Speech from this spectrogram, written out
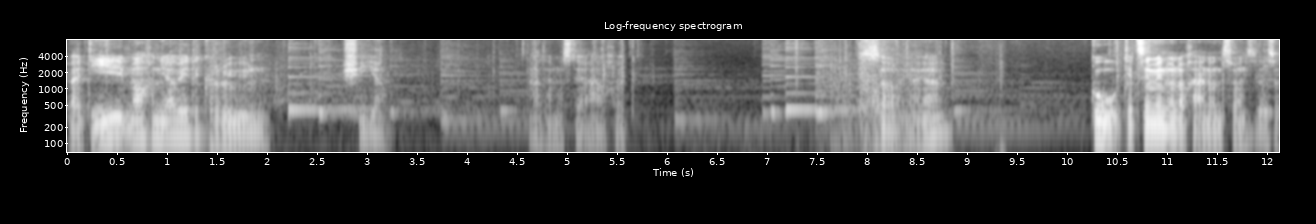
Weil die machen ja wieder grün. Schier. Also muss der auch weg. So, ja, ja. Gut, jetzt sind wir nur noch 21, also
